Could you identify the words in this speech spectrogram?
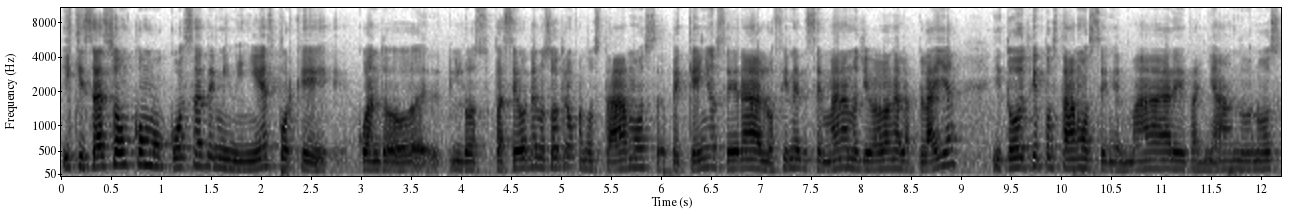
y quizás son como cosas de mi niñez, porque cuando eh, los paseos de nosotros cuando estábamos pequeños era los fines de semana nos llevaban a la playa y todo el tiempo estábamos en el mar eh, bañándonos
